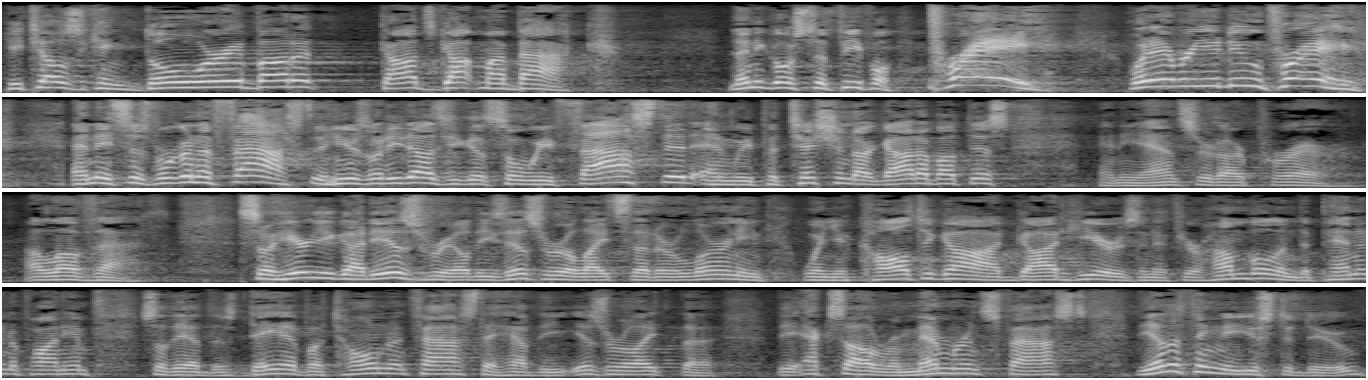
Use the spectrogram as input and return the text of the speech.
He tells the king, Don't worry about it. God's got my back. Then he goes to the people, Pray. Whatever you do, pray. And he says, We're going to fast. And here's what he does. He goes, So we fasted and we petitioned our God about this, and he answered our prayer. I love that. So here you got Israel, these Israelites that are learning when you call to God, God hears. And if you're humble and dependent upon Him, so they have this Day of Atonement fast, they have the Israelite, the, the exile remembrance fast. The other thing they used to do,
